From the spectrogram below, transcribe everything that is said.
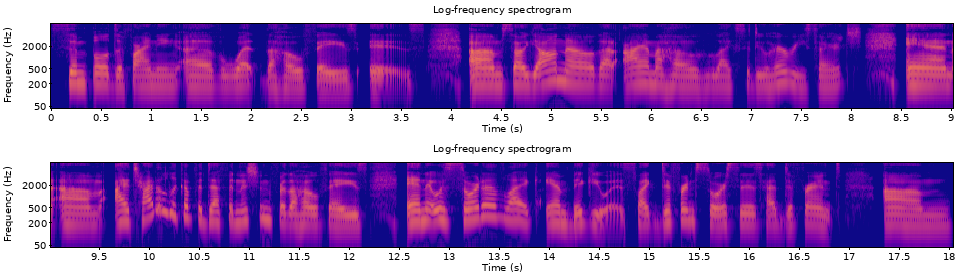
simple defining of what the hoe phase is. Um, so y'all know that I am a hoe who likes to do her research, and um, I try to look up a definition for the hoe phase, and it was sort of like ambiguous. Like different sources had different. Um,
